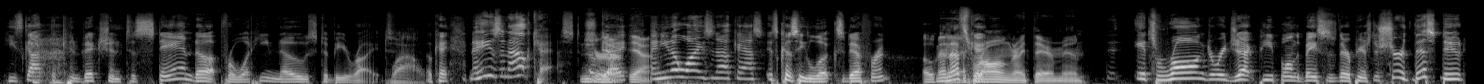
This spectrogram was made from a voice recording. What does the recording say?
He's got the conviction to stand up for what he knows to be right. Wow. Okay. Now he's an outcast. Sure. Okay. Yeah, yeah. And you know why he's an outcast? It's because he looks different. Okay. Man, that's Okay. wrong right there, man. It's wrong to reject people on the basis of their appearance. Now, sure, this dude,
